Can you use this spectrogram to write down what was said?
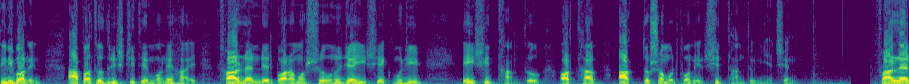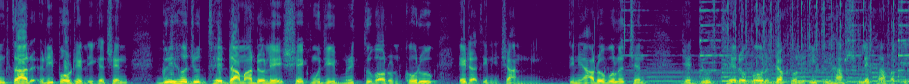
তিনি বলেন, আপাত দৃষ্টিতে মনে হয় ফার্ল্যান্ডের পরামর্শ অনুযায়ী শেখ মুজিব এই সিদ্ধান্ত, অর্থাৎ আত্মসমর্পণের সিদ্ধান্ত নিয়েছেন। ফারল্যান্ড তার রিপোর্টে লিখেছেন গৃহযুদ্ধের ডামাডোলে শেখ মুজিব মৃত্যুবরণ করুক, এটা তিনি চাননি। তিনি আরও বলেছেন যে যুদ্ধের ওপর যখন ইতিহাস লেখা হবে,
